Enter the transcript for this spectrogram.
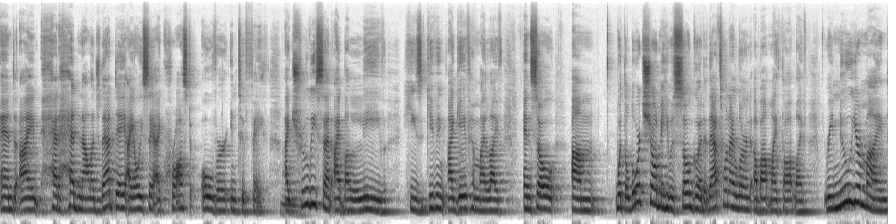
and I had head knowledge. That day, I always say I crossed over into faith. Mm-hmm. I truly said, I believe He's giving, I gave Him my life. And so, um, what the Lord showed me, He was so good. That's when I learned about my thought life. Renew your mind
